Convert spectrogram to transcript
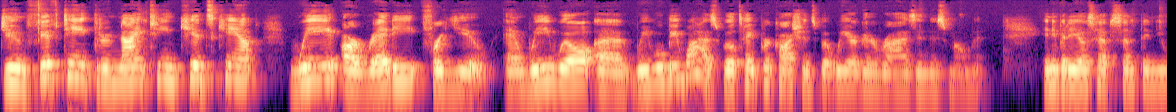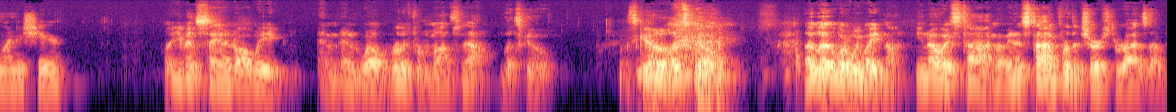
June 15th through 19th kids camp we are ready for you and we will uh, we will be wise we'll take precautions but we are going to rise in this moment anybody else have something you want to share well, you've been saying it all week, and, and well, really for months now. Let's go. Let's go. Let's go. what are we waiting on? You know, it's time. I mean, it's time for the church to rise up,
